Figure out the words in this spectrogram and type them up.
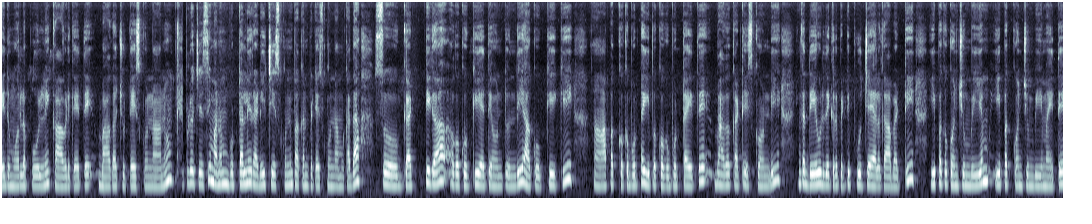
ఐదు మూరల పూలని కావిడికైతే బాగా చుట్టేసుకున్నాను. ఇప్పుడు వచ్చేసి మనం బుట్టల్ని రెడీ చేసుకుని పక్కన పెట్టేసుకున్నాము కదా. సో గట్టిగా ఒక కుక్కీ అయితే ఉంటుంది. ఆ కుక్కీకి ఆ పక్క ఒక బుట్ట ఈ పక్క ఒక బుట్ట అయితే బాగా కట్టేసుకోండి ఇంకా దేవుడి దగ్గర పెట్టి పూజ చేయాలి కాబట్టి ఈ పక్క కొంచెం బియ్యం ఈ పక్క కొంచెం బియ్యం అయితే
